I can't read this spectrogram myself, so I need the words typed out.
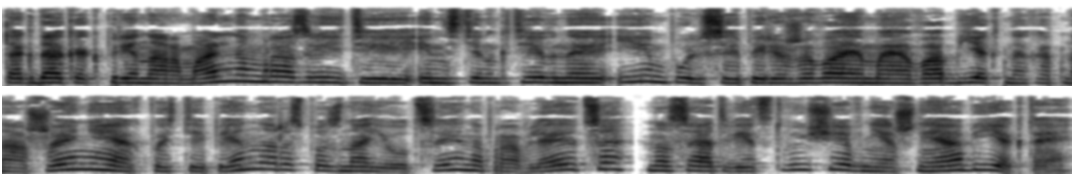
Тогда как при нормальном развитии инстинктивные импульсы, переживаемые в объектных отношениях, постепенно распознаются и направляются на соответствующие внешние объекты.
